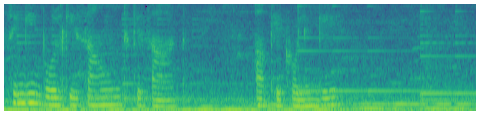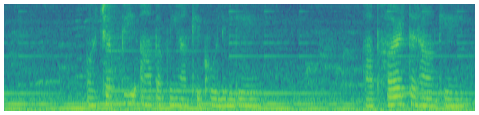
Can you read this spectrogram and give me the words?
सिंगिंग बोल की साउंड के साथ आँखें खोलेंगे। और जब भी आप अपनी आँखें खोलेंगे, आप हर तरह के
